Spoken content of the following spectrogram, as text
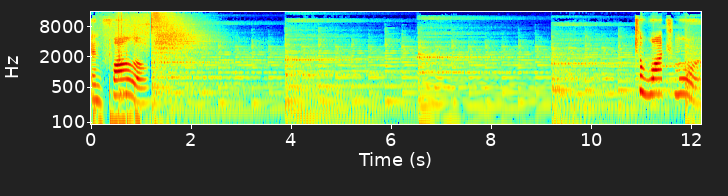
and follow. To watch more,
